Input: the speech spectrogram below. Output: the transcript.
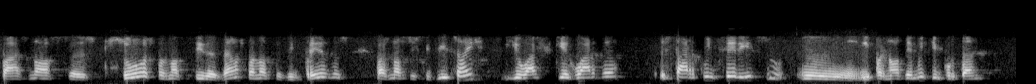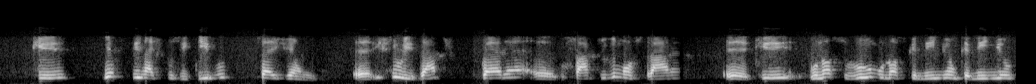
para as nossas pessoas, para os nossos cidadãos, para as nossas empresas, para as nossas instituições, e eu acho que a Guarda está a reconhecer isso, e para nós é muito importante que esses sinais positivos sejam exteriorizados para, eh, de facto, demonstrar eh, que o nosso rumo, o nosso caminho é um caminho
